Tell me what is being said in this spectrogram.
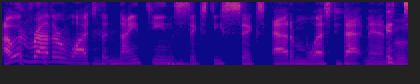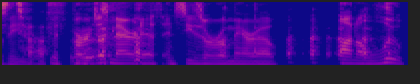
I would rather watch the mm-hmm. 1966 Adam West Batman It's movie tough. with Burgess Meredith and Cesar Romero on a loop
